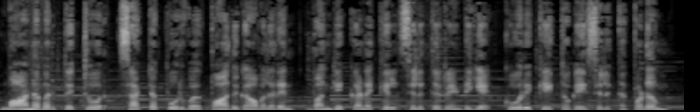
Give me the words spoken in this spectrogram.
மாணவர் பெற்றோர் சட்டப்பூர்வ பாதுகாவலரின் வங்கிக் கணக்கில் செலுத்த வேண்டிய கோரிக்கை தொகை செலுத்தப்படும்.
